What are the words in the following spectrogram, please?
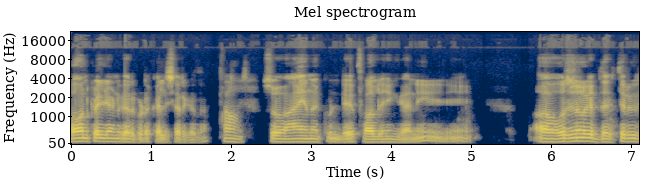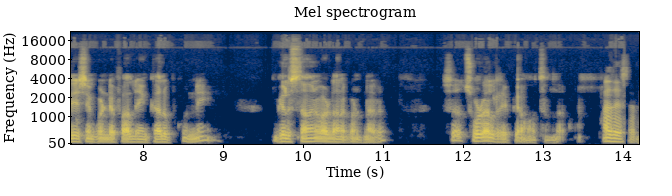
పవన్ కళ్యాణ్ గారు కూడా కలిశారు కదా. సో ఆయనకుండే ఫాలోయింగ్ కానీ ఒరిజినల్గా తెలుగుదేశంకి ఉండే ఫాలోయింగ్ కలుపుకుని గెలుస్తామని వాళ్ళు అనుకుంటున్నారు. సో చూడాలి రేపు ఏమవుతుందో. అదే సార్.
